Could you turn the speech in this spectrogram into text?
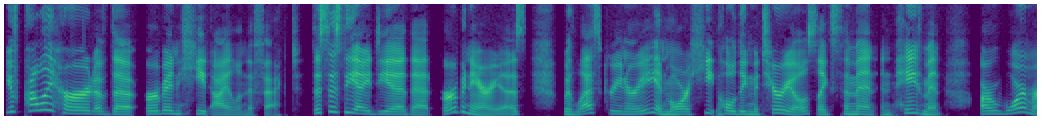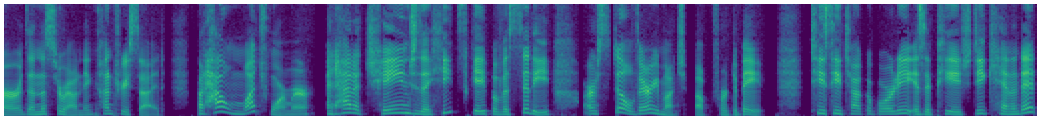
You've probably heard of the urban heat island effect. This is the idea that urban areas with less greenery and more heat holding materials like cement and pavement are warmer than the surrounding countryside. But how much warmer and how to change the heatscape of a city are still very much up for debate. TC Chakraborty is a PhD candidate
